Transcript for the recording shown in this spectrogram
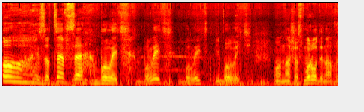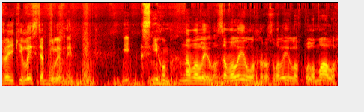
Ой, за це все болить. Болить, болить і болить. О, наша смородина, вже які листя були в них. І снігом навалило, завалило, розвалило, поламало,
